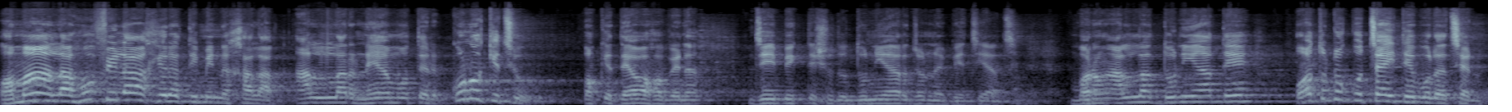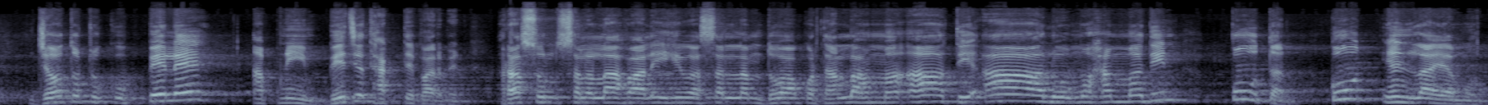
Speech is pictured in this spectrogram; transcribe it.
অমা আল্লাহ ফিল আখিরাতি মিন খালাক, আল্লাহর নেয়ামতের কোনো কিছু ওকে দেওয়া হবে না। যে ব্যক্তি শুধু দুনিয়ার জন্য বেঁচে আছে। বরং আল্লাহ দুনিয়াতে অতটুকু চাইতে বলেছেন, যতটুকু পেলে আপনি বেঁচে থাকতে পারবেন। রাসুল সাল্লাহ আলহি ওয়াসাল্লাম দোয়া করতেন আল্লাহ আতি আলু মুহাম্মাদিন কৌতান। কৌত ইন লায়ামুত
